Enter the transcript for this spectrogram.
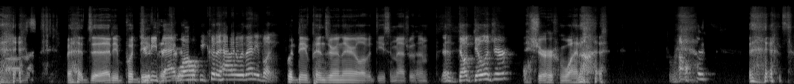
Uh, Eddie put Judy Dave Penzer- Bagwell, he could have had it with anybody. Put Dave Penzer in there. He'll have a decent match with him. Uh, Doug Dillinger, Sure, why not?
